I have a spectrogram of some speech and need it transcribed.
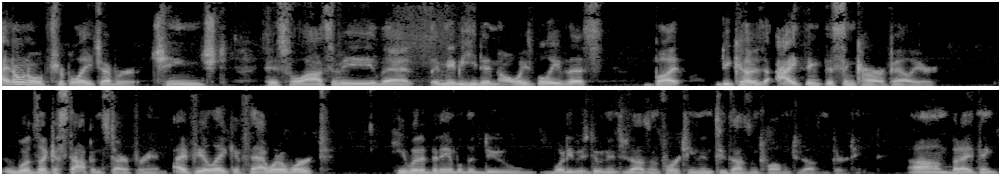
I don't know if Triple H ever changed his philosophy that maybe he didn't always believe this, but because I think the Sin Cara failure was like a stop and start for him. I feel like if that would have worked, he would have been able to do what he was doing in 2014 and 2012 and 2013. Um, but I think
